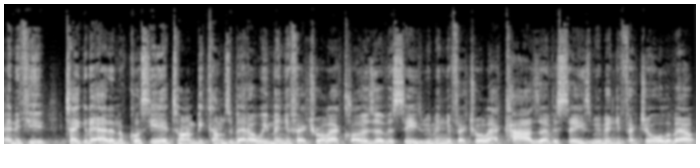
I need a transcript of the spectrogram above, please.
And if you take it out, and of course the airtime becomes about, oh, we manufacture all our clothes overseas, we manufacture all our cars overseas, we manufacture all of our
